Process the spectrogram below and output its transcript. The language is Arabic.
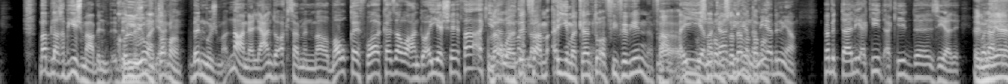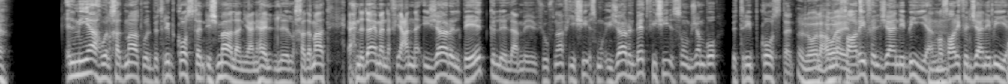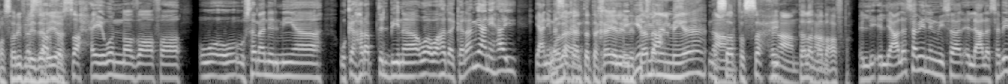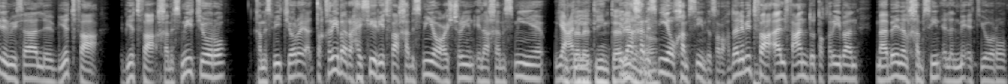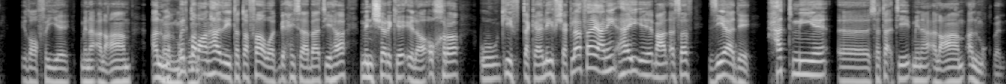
مبلغ بيجمع بال... كل يوم يعني. طبعا. بالمجمل. نعم يعني اللي عنده أكثر من موقف وكذا وعنده أي شيء فأكيد لا وهتدفع مبلغ. أي مكان تقف فيه في فيينا نعم أي مكان في فيينا 100% فبالتالي أكيد أكيد زيادة. المياه. المياه والخدمات والبتريب كوستن اجمالا يعني هاي الخدمات إحنا دائما في عنا إيجار البيت كل اللي عم شوفنا في شيء اسمه إيجار البيت في شيء اسمه بجنبه بتريب كوستن. اللي هو العوائد. المصاريف الجانبية المصاريف الجانبية. المصاريف الاداريه الصرف الصحي والنظافة. وثمن المياه وكهرباء البناء وهذا الكلام يعني هاي يعني مثلا ولك أن تتخيل إن ثمن المياه نعم. الصرف الصحي نعم ثلاث نعم. أضعافها. اللي اللي على سبيل المثال اللي على سبيل المثال بيدفع بيدفع 500 يورو 500 يورو يعني تقريبا راح يصير يدفع 520 إلى 500 يعني 30 تقريبا إلى 550 بصراحة. ده اللي بيدفع 1000 عنده تقريبا ما بين ال 50 إلى ال 100 يورو إضافية من العام المقبل, المقبل. طبعا هذه تتفاوت بحساباتها من شركة إلى أخرى وكيف تكاليف شكلها فيعني هي مع الأسف زيادة حتمية آه، ستأتي من العام المقبل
